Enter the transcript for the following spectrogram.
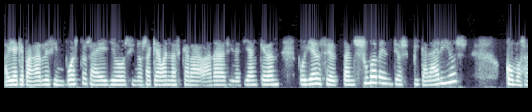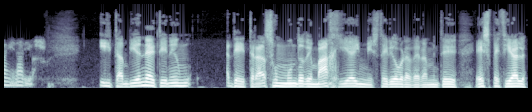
Había que pagarles impuestos a ellos y no saqueaban las caravanas y decían que eran, podían ser tan sumamente hospitalarios como sanguinarios. Y también eh, tienen detrás un mundo de magia y misterio verdaderamente especial.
